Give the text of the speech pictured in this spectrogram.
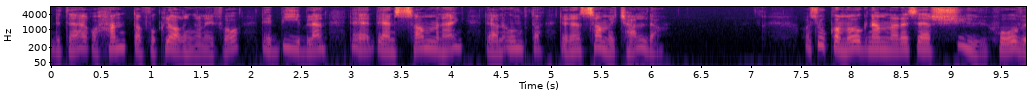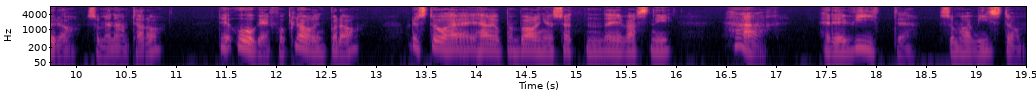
dette her og henter forklaringene ifra. Det er Bibelen, det er, det er en sammenheng, det er en omtale, det er den samme kjelda. Og så kan vi òg nevne disse her sju hoveda som er nevnt her, da. Det er òg ei forklaring på det. Og det står her, i Åpenbaringen 17, det er i vers 9. Her er det hvite som har visdom.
